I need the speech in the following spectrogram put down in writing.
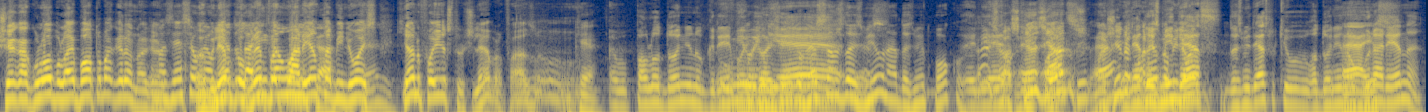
Chega a Globo lá e bota uma grana. Mas esse é o Eu meu me lembro medo que o Grêmio foi Liga 40 Única, milhões. entende? Que ano foi isso? Tu te lembra? Faz um... O quê? O Paulo Doni no Grêmio, Foi ele 2000, é... começo dos anos 2000, né? 2000 e pouco. Ele É, é, faz é, 15 é, anos. é. Imagina, Ele é 40 milhões. 2010, 2010, porque o Odoni É, inaugura a arena.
